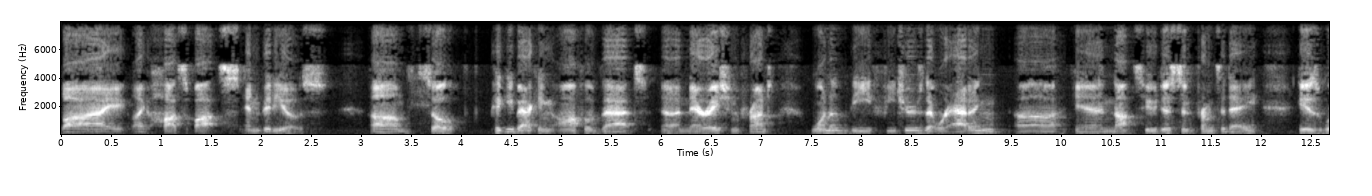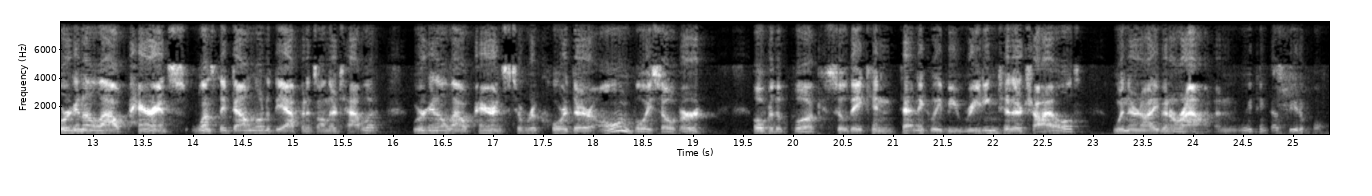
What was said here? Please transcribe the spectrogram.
by like hotspots and videos. Um, so piggybacking off of that uh, narration front, one of the features that we're adding uh, in not too distant from today is we're going to allow parents, once they've downloaded the app and it's on their tablet, we're going to allow parents to record their own voiceover over the book so they can technically be reading to their child when they're not even around. And we think that's beautiful.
